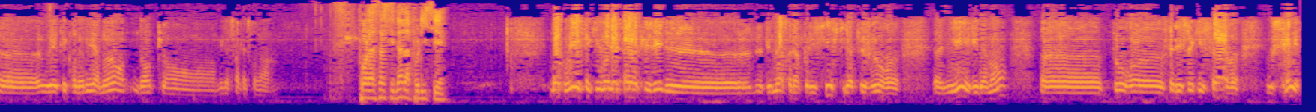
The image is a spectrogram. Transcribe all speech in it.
euh, où il a été condamné à mort donc en 1981. Pour l'assassinat d'un policier. Donc oui, effectivement, il a été accusé de, de, du meurtre d'un policier, ce qu'il a toujours nié, évidemment. Euh, pour euh, celles et ceux qui savent, ou celles-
